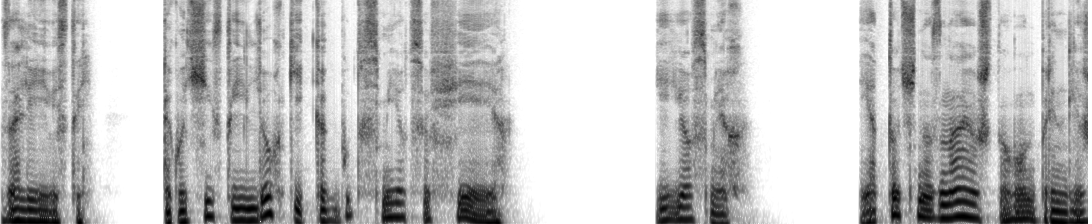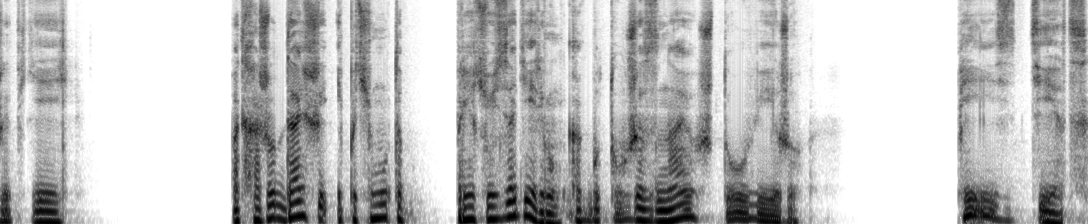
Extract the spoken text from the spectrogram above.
заливистый, такой чистый и легкий, как будто смеется фея. Ее смех. Я точно знаю, что он принадлежит ей. Подхожу дальше и почему-то прячусь за деревом, как будто уже знаю, что увижу. — Пиздец.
